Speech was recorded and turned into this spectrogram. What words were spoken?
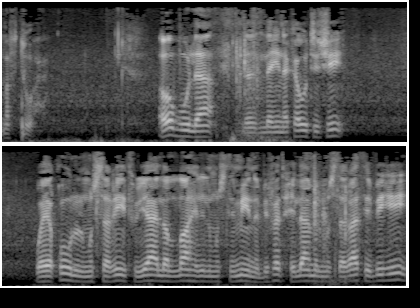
مفتوح. أو بولا لينكوتشي ويقول المستغيث يا لله للمسلمين بفتح لام المستغاث به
